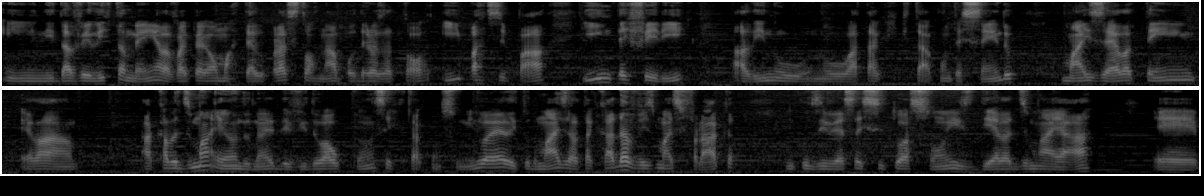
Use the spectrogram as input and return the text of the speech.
em Nidavellir também, ela vai pegar o martelo para se tornar a poderosa Thor e participar e interferir ali no, no ataque que está acontecendo, mas ela tem, ela acaba desmaiando, né, devido ao câncer que está consumindo ela e tudo mais, ela está cada vez mais fraca, inclusive essas situações de ela desmaiar é,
